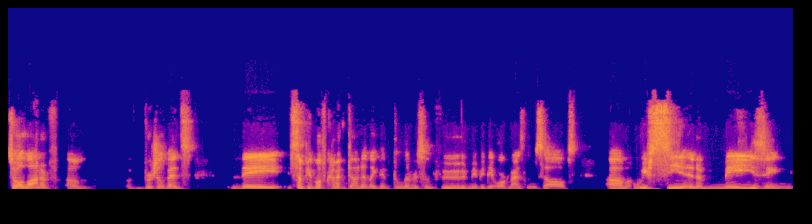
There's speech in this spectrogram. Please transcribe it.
So a lot of um, virtual events, they some people have kind of done it, like they've delivered some food, maybe they organize themselves. Um, we've seen an amazing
